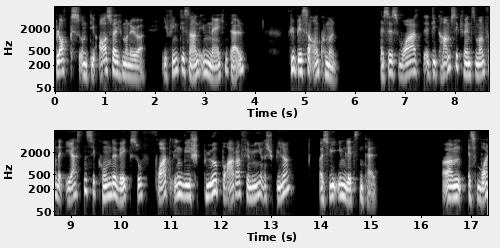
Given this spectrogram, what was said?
Blocks und die Ausweichmanöver, ich finde, die sind im neuen Teil viel besser ankommen. Es ist, war, die Kampfsequenzen waren von der ersten Sekunde weg sofort irgendwie spürbarer für mich als Spieler, als wie im letzten Teil. Ähm, es war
